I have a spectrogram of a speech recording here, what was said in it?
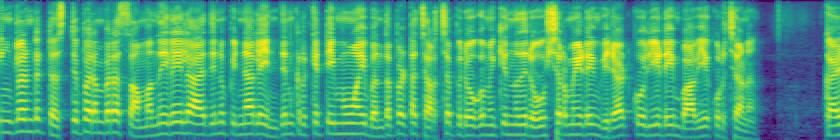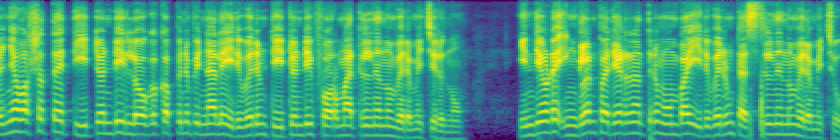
ഇംഗ്ലണ്ട് ടെസ്റ്റ് പരമ്പര സമനിലയിലായതിനു പിന്നാലെ ഇന്ത്യൻ ക്രിക്കറ്റ് ടീമുമായി ബന്ധപ്പെട്ട ചർച്ച പുരോഗമിക്കുന്നത് രോഹിത് ശർമ്മയുടെയും വിരാട് കോഹ്ലിയുടെയും ഭാവിയെക്കുറിച്ചാണ്. കഴിഞ്ഞ വർഷത്തെ ടി ട്വന്റി ലോകകപ്പിന് പിന്നാലെ ഇരുവരും ടി ട്വന്റി ഫോർമാറ്റിൽ നിന്നും വിരമിച്ചിരുന്നു. ഇന്ത്യയുടെ ഇംഗ്ലണ്ട് പര്യടനത്തിനു മുമ്പായി ഇരുവരും ടെസ്റ്റിൽ നിന്നും വിരമിച്ചു.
